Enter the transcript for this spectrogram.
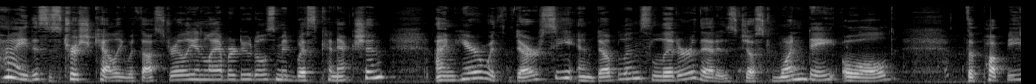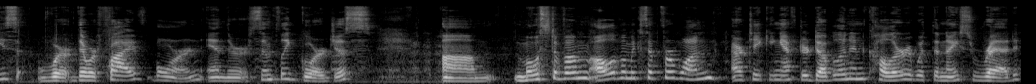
Hi, this is Trish Kelly with Australian Labradoodles Midwest Connection. I'm here with Darcy and Dublin's litter that is just one day old. The puppies were, there were five born and they're simply gorgeous. Um, most of them, all of them except for one, are taking after Dublin in color with the nice red.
